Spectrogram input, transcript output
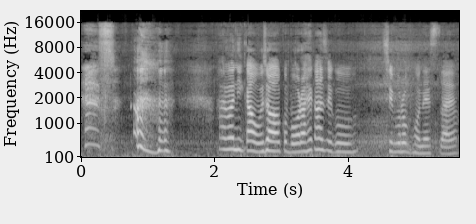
할머니가 오셔갖고 뭐라 해가지고 집으로 보냈어요.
